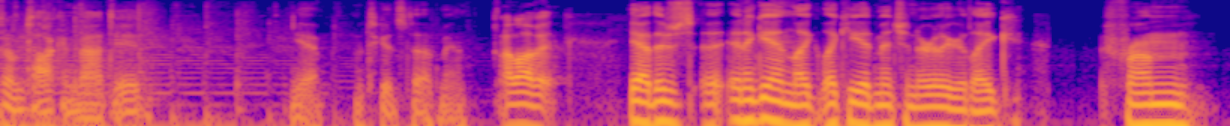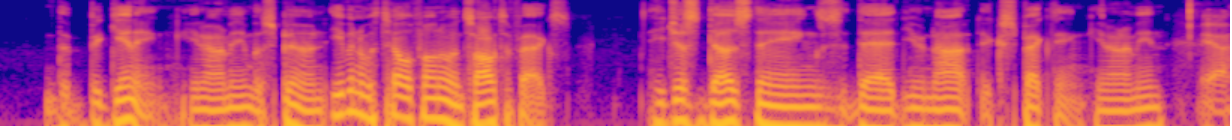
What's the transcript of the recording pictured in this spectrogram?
That's what I'm talking about, dude. yeah, that's good stuff, man. I love it. Yeah, there's uh, and again, like like you had mentioned earlier, like from the beginning, you know what I mean, with Spoon, even with Telephono and Soft Effects, he just does things that you're not expecting. You know what I mean? Yeah.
